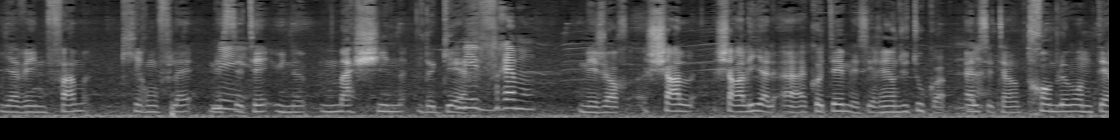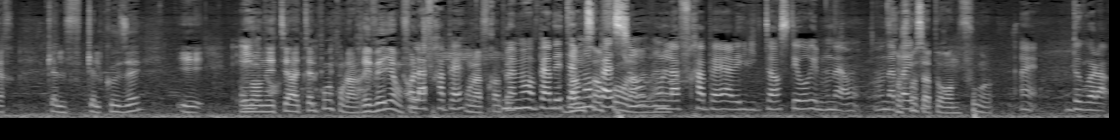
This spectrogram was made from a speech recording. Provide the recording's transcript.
il y avait une femme qui ronflait, mais, Mais- c'était une machine de guerre. Mais vraiment. Mais genre Charles, Charlie à, à côté, mais c'est rien du tout quoi. Elle, Ouais. c'était un tremblement de terre qu'elle causait et on Et en était à tel point qu'on l'a réveillée en fait. On la frappait. On la frappait. On perdait tellement 25 fois, on l'a patience, on la frappait avec Victor. C'était horrible. On a, on pas Franchement, été. ça peut rendre fou. hein. Donc voilà.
